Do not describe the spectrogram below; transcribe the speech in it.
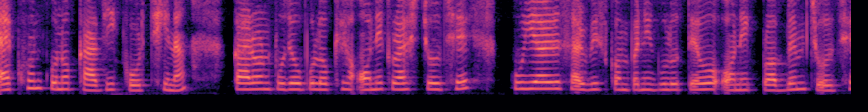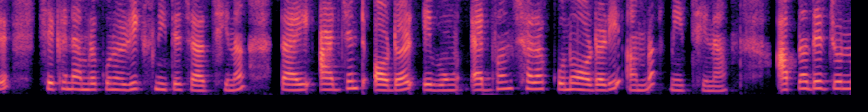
এখন কোনো কাজই করছি না। কারণ পূজা উপলক্ষে অনেক রাশ চলছে। কুরিয়ার সার্ভিস কোম্পানিগুলোতেও অনেক প্রবলেম চলছে। সেখানে আমরা কোনো রিস্ক নিতে চাচ্ছি না। তাই আর্জেন্ট অর্ডার এবং অ্যাডভান্স ছাড়া কোনো অর্ডারই আমরা নিচ্ছি না। আপনাদের জন্য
